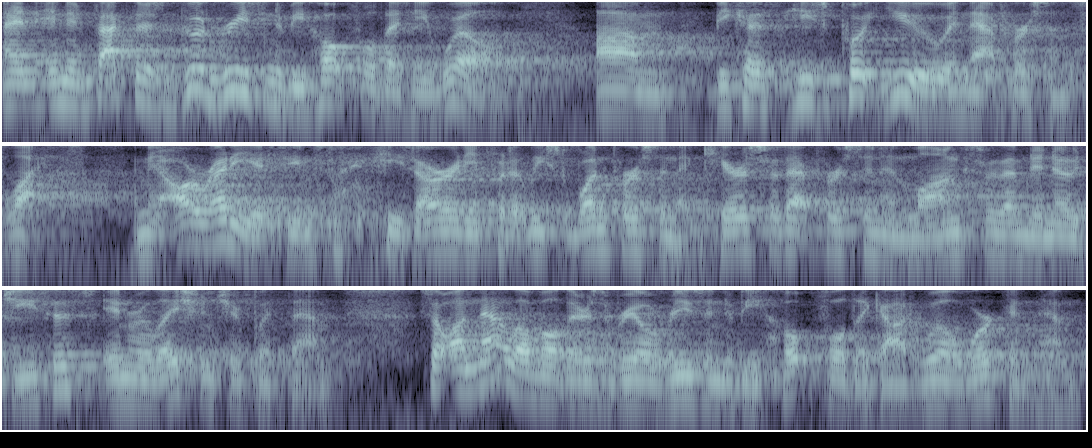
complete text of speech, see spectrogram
And, and in fact, there's good reason to be hopeful that he will um, because he's put you in that person's life. I mean, already it seems like he's already put at least one person that cares for that person and longs for them to know Jesus in relationship with them. So, on that level, there's real reason to be hopeful that God will work in them.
